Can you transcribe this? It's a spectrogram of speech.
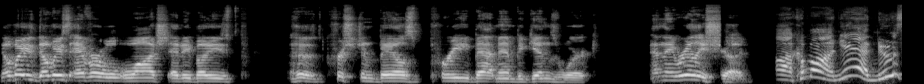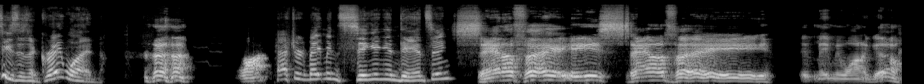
nobody nobody's ever watched anybody's uh, Christian Bale's pre Batman Begins work, and they really should. Oh, come on. Yeah, Newsies is a great one. What? Patrick Bateman singing and dancing. Santa Fe, Santa Fe. It made me want to go.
